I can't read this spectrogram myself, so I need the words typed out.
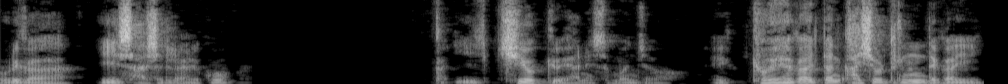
우리가 이 사실을 알고 이 지역교회 안에서 먼저 교회가 일단 가시로 드러는 데가 이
